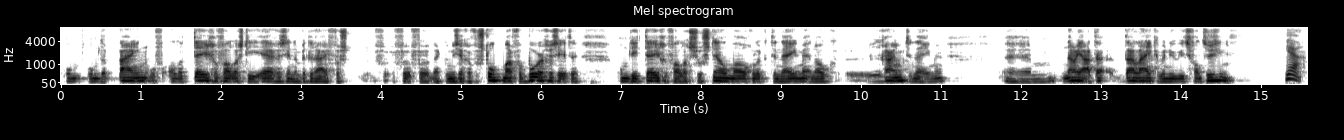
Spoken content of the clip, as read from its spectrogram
om, om de pijn of alle tegenvallers die ergens in een bedrijf nou, ik wil niet zeggen verstopt, maar verborgen zitten, om die tegenvallers zo snel mogelijk te nemen en ook uh, ruim te nemen. Um, nou ja, daar lijken we nu iets van te zien. Ja,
